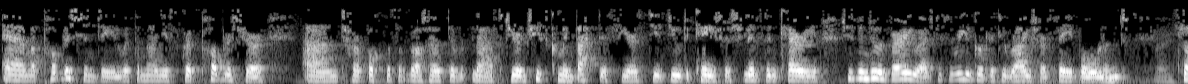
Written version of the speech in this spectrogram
um, a publishing deal with the manuscript publisher, and her book was brought out the last year, and she's coming back this year as the adjudicator. She lives in Kerry. She's been doing very well. She's a really good little writer, Faye Boland. Right. So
